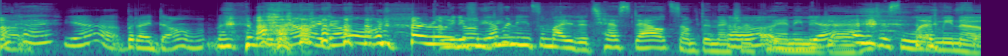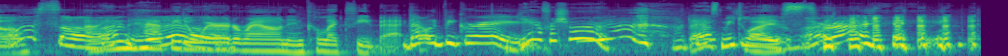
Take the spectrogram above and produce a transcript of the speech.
Okay. Yeah, but I don't. right now, I don't. I really. Don't. I mean, if you ever need somebody to test out something that you're uh, planning yes. to do, just let me know. Awesome. I'm I happy will. to wear it around and collect feedback. That would be great. Yeah, for sure. Yeah. Don't ask me you. twice. All right.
